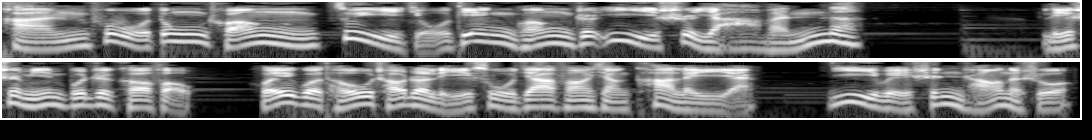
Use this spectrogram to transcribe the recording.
坦腹东床、醉酒癫狂之异事雅文呢。李世民不置可否，回过头朝着李素家方向看了一眼，意味深长地说：“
